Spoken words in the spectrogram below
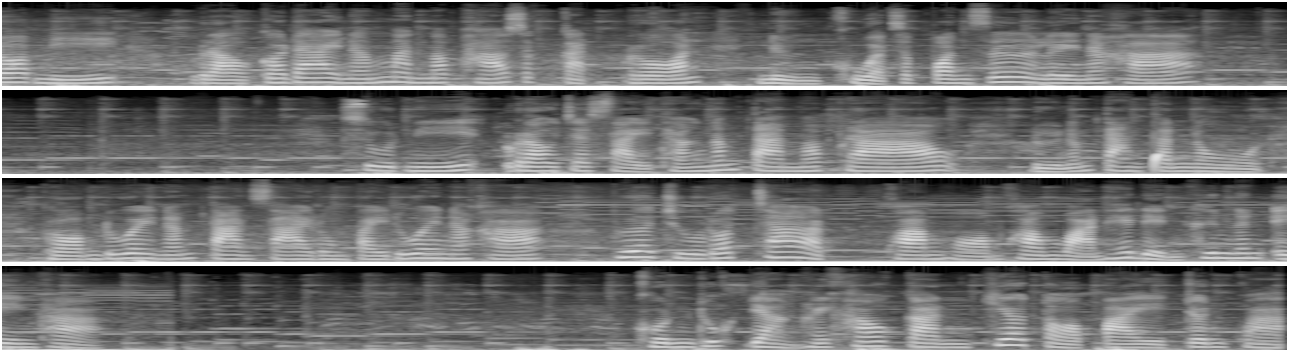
รอบนี้ เราก็ได้น้ำมันมะพร้าวสกัดร้อน 1 ขวดสปอนเซอร์เลยนะคะ สูตรนี้เราจะใส่ทั้งน้ำตาลมะพร้าว หรือน้ำตาลตะโนด พร้อมด้วยน้ำตาลทรายลงไปด้วยนะคะ เพื่อชูรสชาติ ความหอมความหวานให้เด่นขึ้นนั่นเองค่ะ คนทุกอย่างให้เข้ากันเคี่ยวต่อไปจนกว่า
